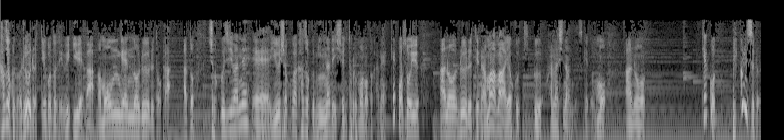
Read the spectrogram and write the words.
家族のルールっていうことで言えば、まあ、門限のルールとか、あと、食事はね、えー、夕食は家族みんなで一緒に取るものとかね、結構そういう、あの、ルールっていうのは、まあまあよく聞く話なんですけども、あの、結構びっくりする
